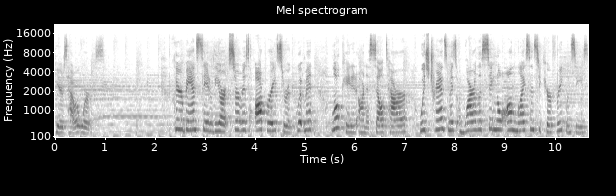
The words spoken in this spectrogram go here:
Here's how it works. ClearBand's state-of-the-art service operates through equipment located on a cell tower, which transmits wireless signal on licensed secure frequencies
